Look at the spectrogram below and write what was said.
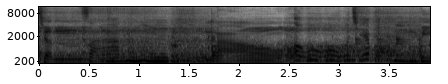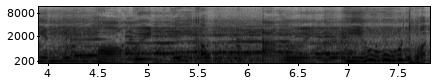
Trần gian. Nào âu chép biên, họ nguyễn ghế ông là người hiếu thuận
